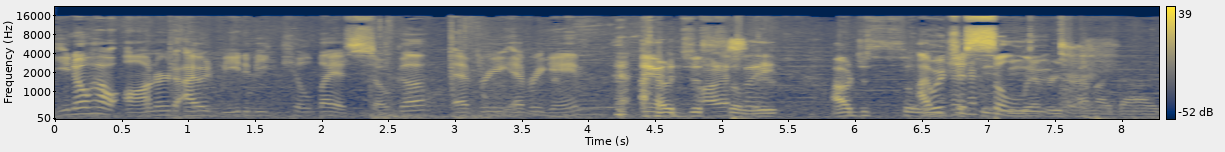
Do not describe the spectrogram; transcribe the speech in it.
You know how honored I would be to be killed by Ahsoka every every game. I would just honestly- salute. I would just salute. I would just salute every time I died.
